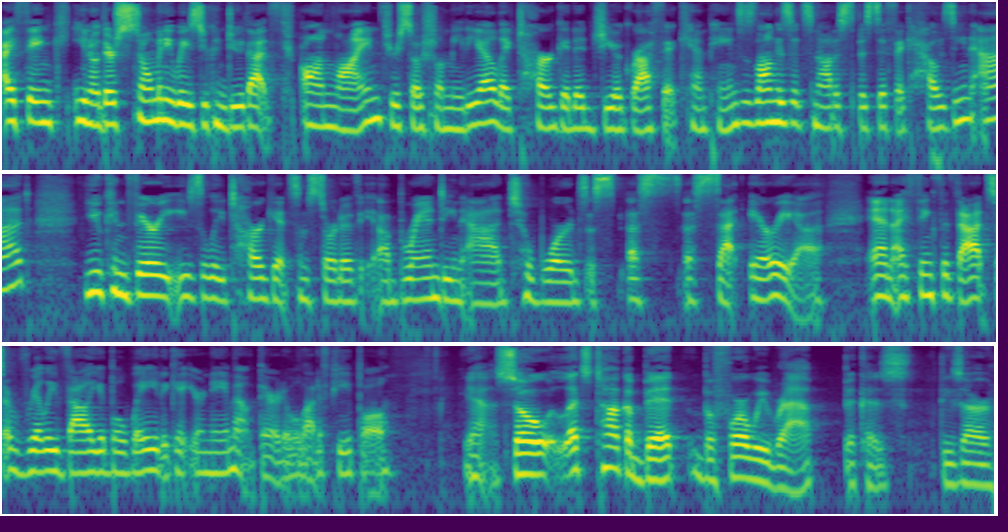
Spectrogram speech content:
I think you know there's so many ways you can do that th- online through social media like targeted geographic campaigns. As long as it's not a specific housing ad you can very easily target some sort of a branding ad towards a, a, a set area. And i think that that's a really valuable way to get your name out there to a lot of people. Yeah so let's talk a bit before we wrap because these are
